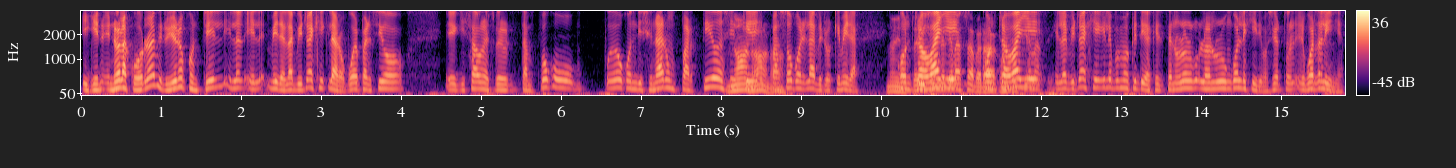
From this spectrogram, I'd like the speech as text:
Y que no las cobró el árbitro. Yo no encontré el, mira, el arbitraje, claro, puede haber parecido eh, quizás honesto, pero tampoco puedo condicionar un partido decir que pasó por el árbitro. Porque mira, contra Valle, contra Valle el arbitraje que le podemos criticar, que te anuló, un gol legítimo, ¿cierto? El guardalínea.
